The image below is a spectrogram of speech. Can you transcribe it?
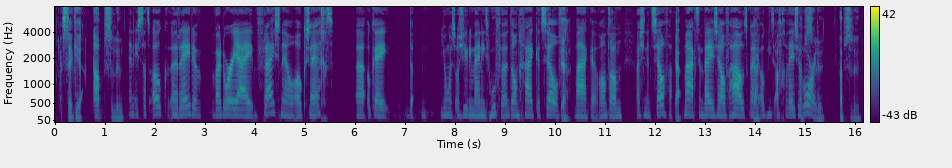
Zeg je absoluut. En is dat ook een reden waardoor jij vrij snel ook zegt: eh, Oké, de- jongens, als jullie mij niet hoeven, dan ga ik het zelf Ja. maken. Want dan, als je het zelf Ja. maakt en bij jezelf houdt, kan je ook niet afgewezen worden. Absoluut.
